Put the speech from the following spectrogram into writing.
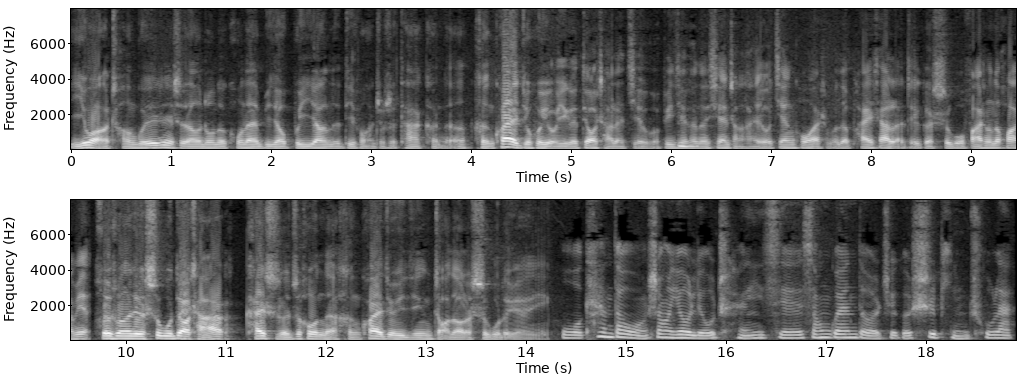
以往常规认识当中的空难比较不一样的地方，就是它可能很快就会有一个调查的结果，并且可能现场还有监控啊什么的拍下了这个事故发生的画面。所以说呢，这个事故调查开始了之后呢，很快就已经找到了事故的原因。我看到网上也有流传一些相关的这个视频出来，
